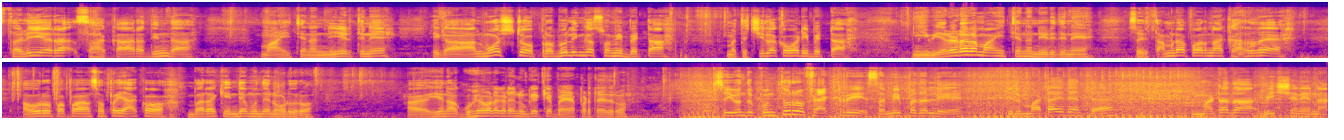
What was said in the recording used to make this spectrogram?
ಸ್ಥಳೀಯರ ಸಹಕಾರದಿಂದ ಮಾಹಿತಿಯನ್ನು ನೀಡ್ತೀನಿ. ಈಗ ಆಲ್ಮೋಸ್ಟ್ ಪ್ರಭುಲಿಂಗ ಸ್ವಾಮಿ ಬೆಟ್ಟ ಮತ್ತು ಚಿಲಕವಾಡಿ ಬೆಟ್ಟ ಇವೆರಡರ ಮಾಹಿತಿಯನ್ನು ನೀಡಿದ್ದೀನಿ. ಸೊ ಇದು ತಮ್ಮಡಪ್ಪವ್ರನ್ನ ಕರೆದೆ ಅವರು ಪಾಪ ಸ್ವಲ್ಪ ಯಾಕೋ ಬರೋಕ್ಕೆ ಹಿಂದೆ ಮುಂದೆ ನೋಡಿದ್ರು. ಏನು ಏನೋ ಆ ಗುಹೆ ಒಳಗಡೆ ನುಗ್ಗೋಕ್ಕೆ ಭಯ ಪಡ್ತಾಯಿದ್ರು ಸೊ ಈ ಒಂದು ಕುಂತೂರು ಫ್ಯಾಕ್ಟ್ರಿ ಸಮೀಪದಲ್ಲಿ ಇಲ್ಲಿ ಮಠ ಇದೆ ಅಂತೆ ಮಠದ ವೀಕ್ಷಣೆಯನ್ನು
